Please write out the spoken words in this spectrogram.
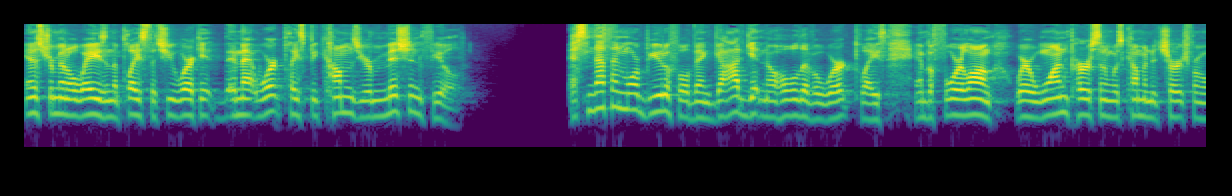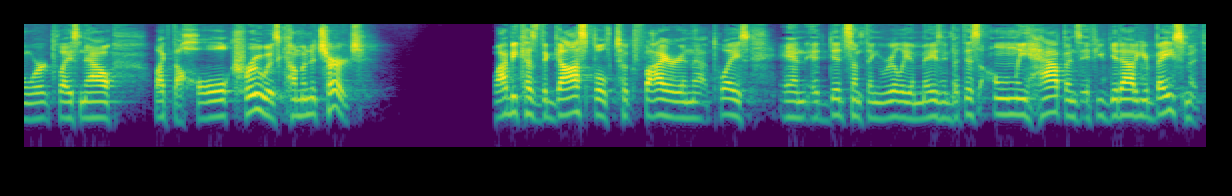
instrumental ways in the place that you work. It, and that workplace becomes your mission field. It's nothing more beautiful than God getting a hold of a workplace. And before long, where one person was coming to church from a workplace, now like the whole crew is coming to church. Why? Because the gospel took fire in that place and it did something really amazing. But this only happens if you get out of your basement.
